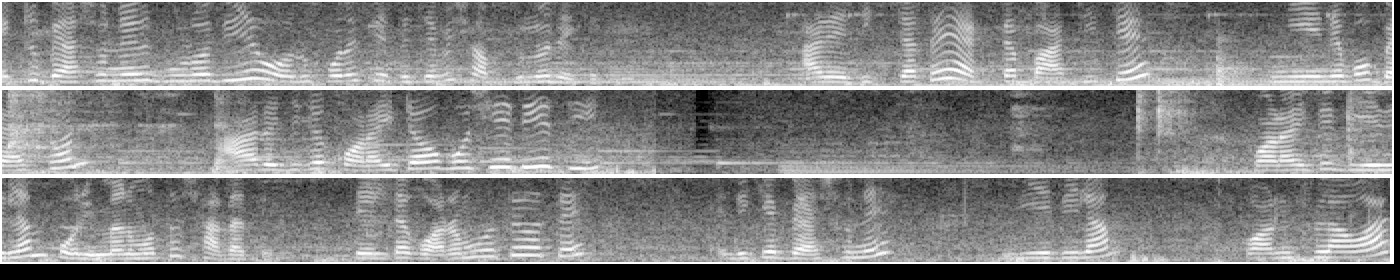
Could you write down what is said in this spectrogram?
একটু বেসনের গুঁড়ো দিয়ে ওর উপরে চেপে চেপে সবগুলো রেখেছি। আর এদিকটাতে একটা বাটিতে নিয়ে নেব বেসন। আর এদিকে কড়াইটাও বসিয়ে দিয়েছি। কড়াইতে দিয়ে দিলাম পরিমাণ মতো সাদা তেল। তেলটা গরম হতে হতে এদিকে বেসনে দিয়ে দিলাম কর্নফ্লাওয়ার।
